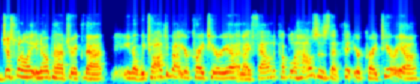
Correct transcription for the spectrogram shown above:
Just want to let you know, Patrick, that you know we talked about your criteria, and I found a couple of houses that fit your criteria.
